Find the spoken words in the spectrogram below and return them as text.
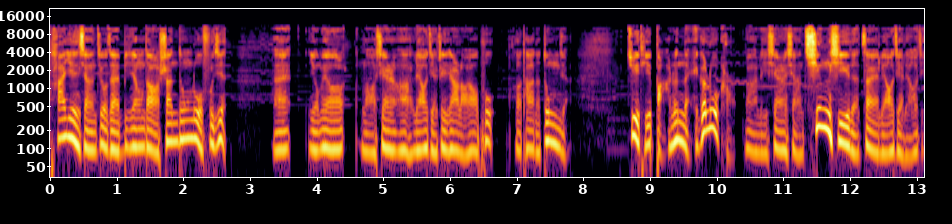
他印象就在滨江道山东路附近。哎，有没有老先生啊了解这家老药铺和他的东家？具体把着哪个路口啊？李先生想清晰的再了解了解。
